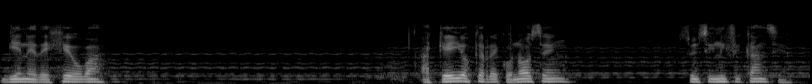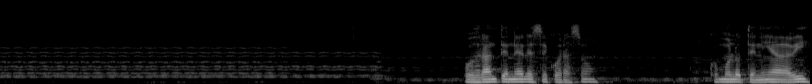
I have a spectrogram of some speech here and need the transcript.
viene de Jehová, aquellos que reconocen su insignificancia, podrán tener ese corazón como lo tenía David.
